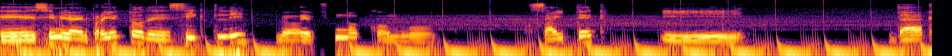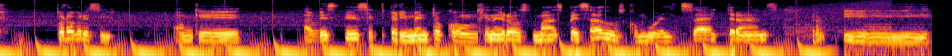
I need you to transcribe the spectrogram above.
Eh, sí, mira, el proyecto de Sigtly lo defino como Sci-Tech y Dark Progressive, aunque a veces experimento con géneros más pesados como el Psytrance y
